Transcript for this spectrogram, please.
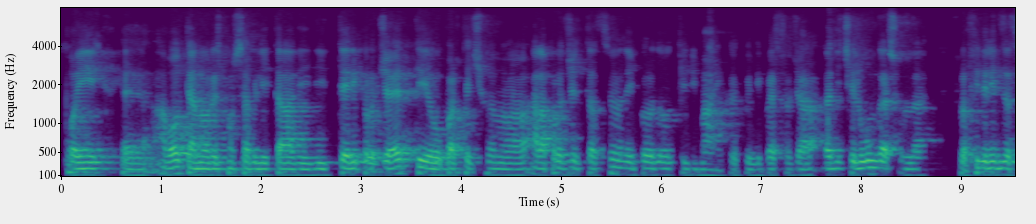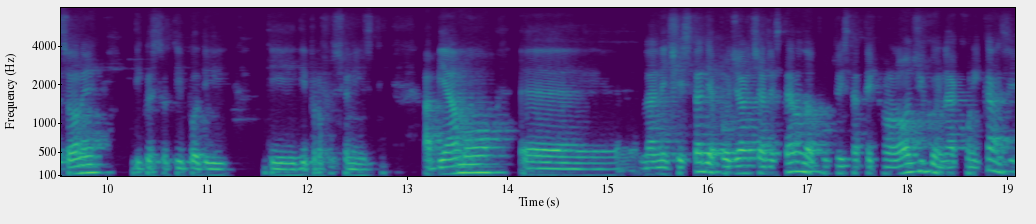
poi eh, a volte hanno responsabilità di, di interi progetti o partecipano alla progettazione dei prodotti di Micro, quindi questo già la dice lunga sulla, sulla fidelizzazione di questo tipo di, di, di professionisti. Abbiamo eh, la necessità di appoggiarci all'esterno dal punto di vista tecnologico in alcuni casi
